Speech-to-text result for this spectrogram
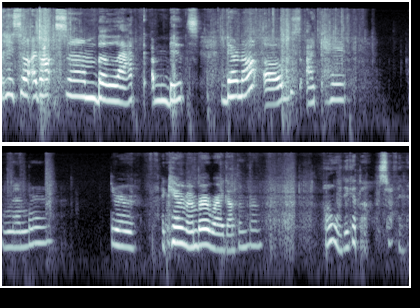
Okay, so I got some black boots. They're not Uggs. I can't remember. They're I can't remember where I got them from. Oh, they got the stuff in them.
